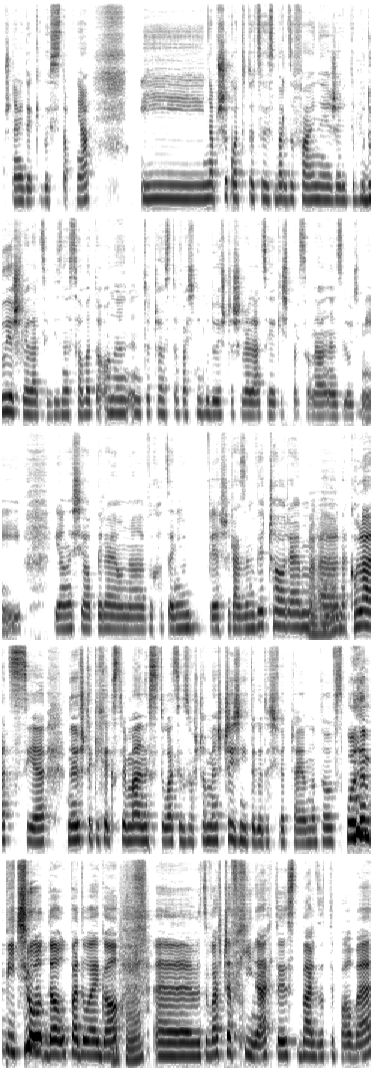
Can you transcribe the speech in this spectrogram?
przynajmniej do jakiegoś stopnia. I na przykład to, co jest bardzo fajne, jeżeli ty budujesz relacje biznesowe, to one to często właśnie budujesz też relacje jakieś personalne z ludźmi i, i one się opierają na wychodzeniu, wiesz, razem wieczorem, mhm. na kolację. No już w takich ekstremalnych sytuacjach, zwłaszcza mężczyźni tego doświadczają, no to wspólnym piciu do upadłego, mhm. e, zwłaszcza w Chinach, to jest bardzo typowe.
